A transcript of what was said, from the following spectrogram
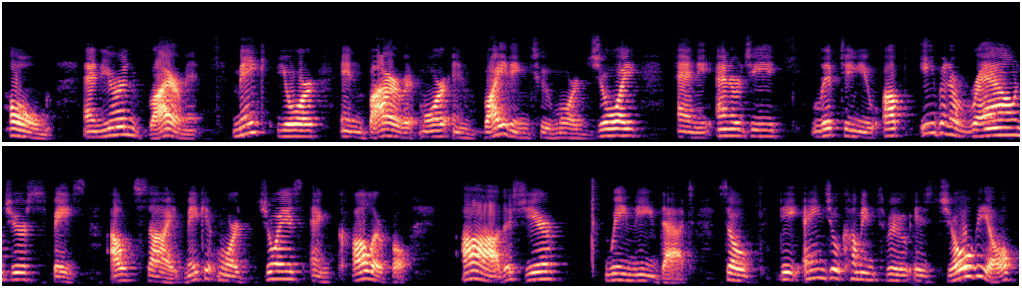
home and your environment. Make your environment more inviting to more joy and the energy lifting you up even around your space outside. Make it more joyous and colorful. Ah, this year we need that. So the angel coming through is Jophiel,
